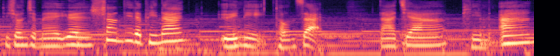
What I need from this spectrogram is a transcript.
弟兄姐妹，愿上帝的平安与你同在，大家平安。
